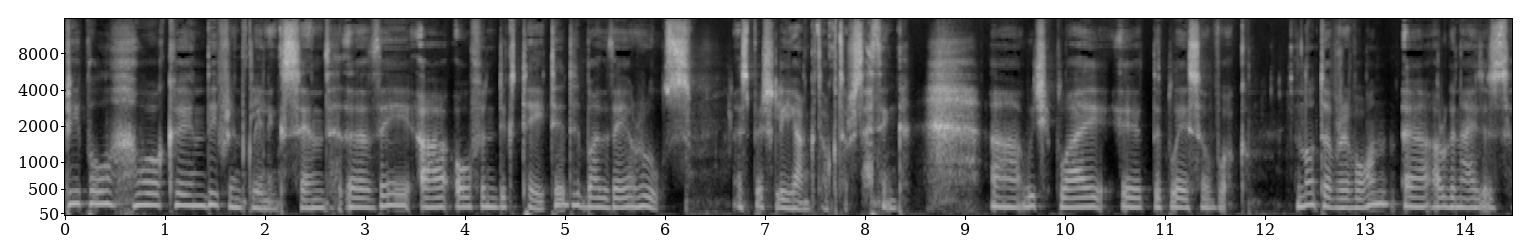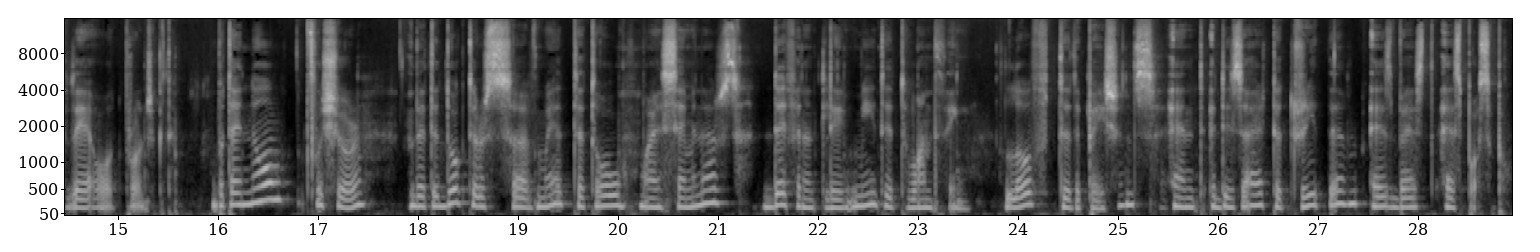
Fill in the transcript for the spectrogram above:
people work in different clinics and uh, they are often dictated by their rules, especially young doctors, I think, uh, which apply at the place of work. Not everyone uh, organizes their own project. But I know for sure that the doctors I've met at all my seminars definitely meet at one thing love to the patients and a desire to treat them as best as possible.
